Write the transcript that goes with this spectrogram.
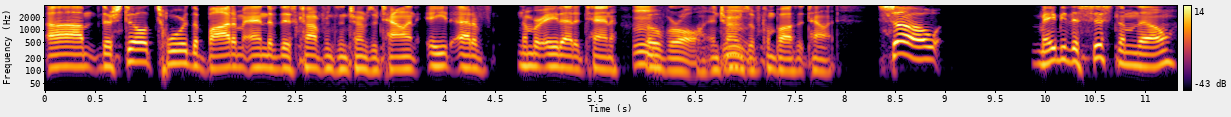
Um, they're still toward the bottom end of this conference in terms of talent. Eight out of number eight out of 10 Mm. overall in terms Mm. of composite talent. So maybe the system though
